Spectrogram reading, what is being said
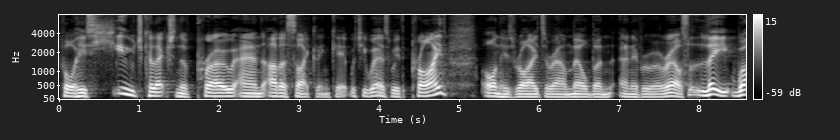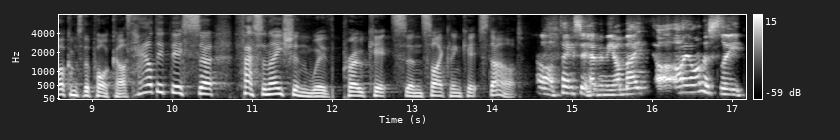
for his huge collection of pro and other cycling kit, which he wears with pride on his rides around Melbourne and everywhere else. Lee, welcome to the podcast. How did this uh, fascination with pro kits and cycling kits start? Oh, thanks for having me on, mate. I honestly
